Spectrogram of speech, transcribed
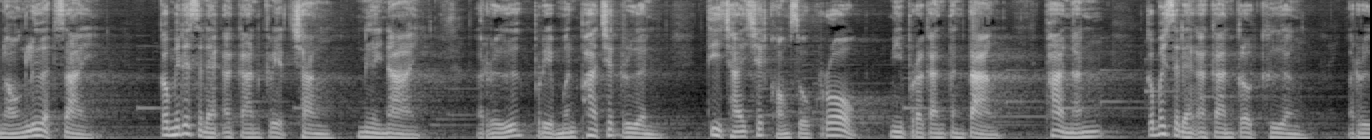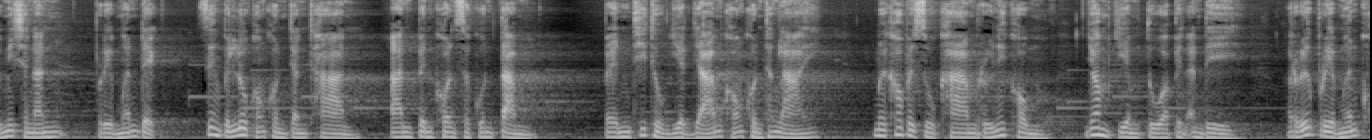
หนองเลือดใส่ ก็ไม่ได้แสดงอาการเกลียดชัง เหนื่อยหน่าย หรือเปรียบเหมือนผ้าเช็ดเรือน ที่ใช้เช็ดของโสโครก มีประการต่างๆ ผ้านั้นก็ไม่แสดงอาการโกรธเคือง หรือมิฉะนั้น เปรียบเหมือนเด็ก ซึ่งเป็นลูกของคนจันทาน อันเป็นคนสกุลต่ำ เป็นที่ถูกเหยียดหยามของคนทั้งหลาย เมื่อเข้าไปสู่คามหรือนิคม ย่อมเกียมตัวเป็นอันดี หรือเปรียบเหมือนโค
